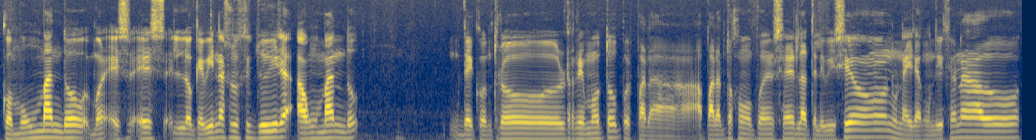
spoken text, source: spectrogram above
como un mando, es, es lo que viene a sustituir a un mando de control remoto pues para aparatos como pueden ser la televisión, un aire acondicionado,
